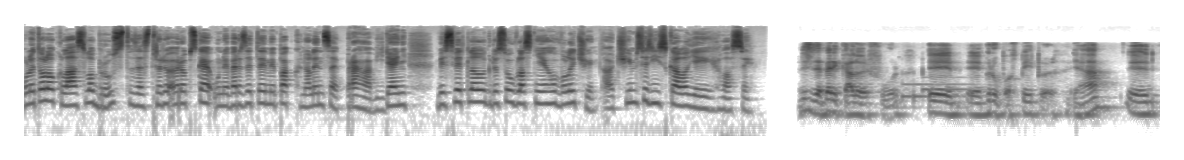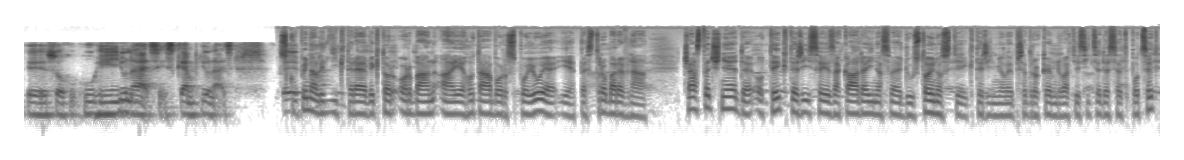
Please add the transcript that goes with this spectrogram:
Politolog Láslo Brust ze Středoevropské univerzity mi pak na lince Praha-Vídeň vysvětlil, kdo jsou vlastně jeho voliči a čím si získal jejich hlasy. This is a very colorful uh, uh, group of people, yeah? Uh, so who he unites, his camp unites. Skupina lidí, které Viktor Orbán a jeho tábor spojuje, je pestrobarevná. Částečně jde o ty, kteří se je zakládají na své důstojnosti, kteří měli před rokem 2010 pocit,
